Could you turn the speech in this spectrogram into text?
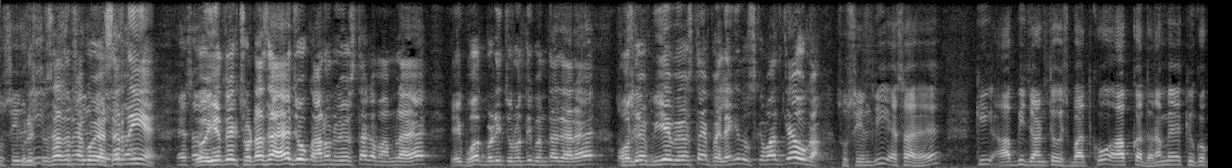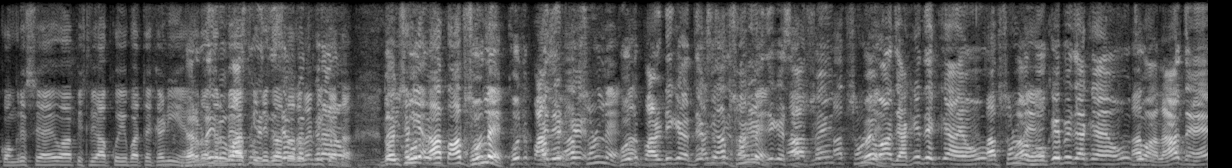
पुलिस प्रशासन का कोई असर नहीं है। तो ये तो एक छोटा सा है जो कानून व्यवस्था का मामला है एक बहुत बड़ी चुनौती बनता जा रहा है। और जब ये व्यवस्थाएँ फैलेंगी तो उसके बाद क्या होगा? सुशील जी ऐसा है कि आप भी जानते हो इस बात को आपका धर्म है क्योंकि कांग्रेस से आए हो आप इसलिए आपको ये बातें कहनी है। धर्म आपकी जगह तो मैं भी कहता। तो इसलिए आप आप सुन ले। खुद पायलट आप सुन ले। खुद पार्टी के अध्यक्ष आप सुन ले। के साथ में वहाँ जाके देख के आया हूँ आप सुन ले। मौके पे जाके आया हूँ जो हालात हैं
